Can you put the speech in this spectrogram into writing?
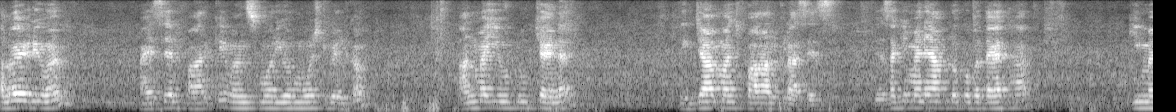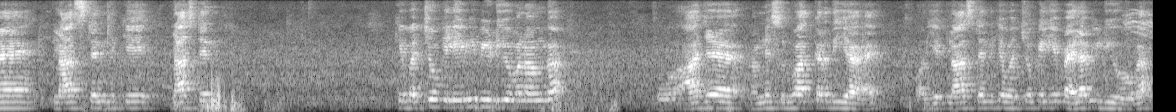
Hello everyone, myself RK. Once more, you're most welcome on my YouTube channel exam मंच फॉर ऑल क्लासेस जैसा कि मैंने आप लोग को बताया था कि मैं क्लास टेंथ के क्लास टेंथ के बच्चों के लिए भी वीडियो बनाऊँगा। तो आज हमने शुरुआत कर दिया है और ये क्लास टेंथ के बच्चों के लिए पहला वीडियो होगा।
